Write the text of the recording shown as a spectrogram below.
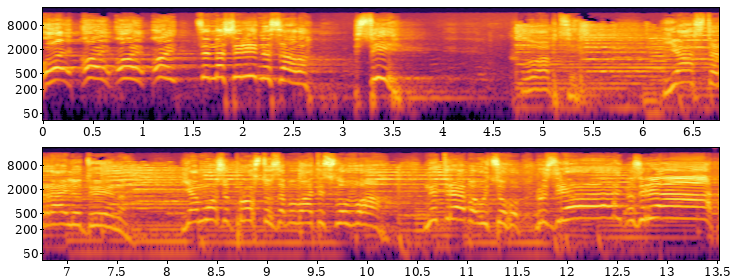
Ой, ой, ой, ой, це наше рідне село. Стій! Хлопці, я стара людина. Я можу просто забувати слова. Не треба у цього розряд! Розряд!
